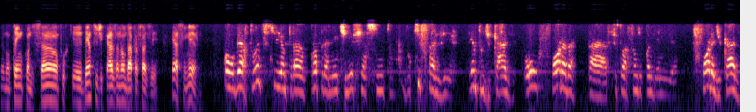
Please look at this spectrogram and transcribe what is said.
eu não tenho condição, porque dentro de casa não dá para fazer. É assim mesmo? Bom, Alberto, antes de entrar propriamente nesse assunto do que fazer dentro de casa ou fora da, da situação de pandemia, fora de casa,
